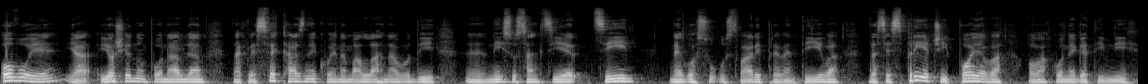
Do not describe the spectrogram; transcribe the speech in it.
Ovo je, ja još jednom ponavljam, dakle sve kazne koje nam Allah navodi e, nisu sankcije cilj, nego su u stvari preventiva da se spriječi pojava ovako negativnih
